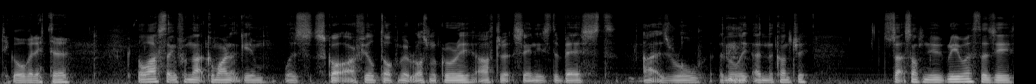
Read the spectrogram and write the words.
to go with it too. The last thing from that Kilmarnock game was Scott Arfield talking about Ross McCrorie after it, saying he's the best at his role in the in the country. Is that something you agree with? Is he?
